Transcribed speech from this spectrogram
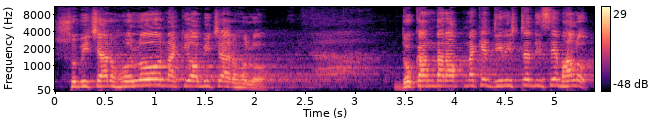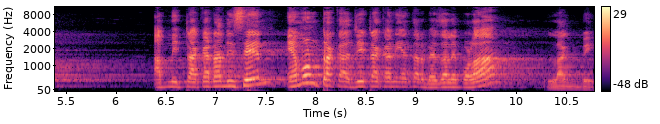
সুবিচার হলো নাকি অবিচার হলো? দোকানদার আপনাকে জিনিসটা দিছে ভালো। আপনি টাকাটা দিছেন, এমন টাকা যে টাকা নিয়ে তার ভেজালে পড়া লাগবে।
